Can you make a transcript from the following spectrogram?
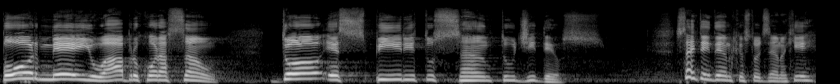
Por meio, abra o coração, do Espírito Santo de Deus. Está entendendo o que eu estou dizendo aqui?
